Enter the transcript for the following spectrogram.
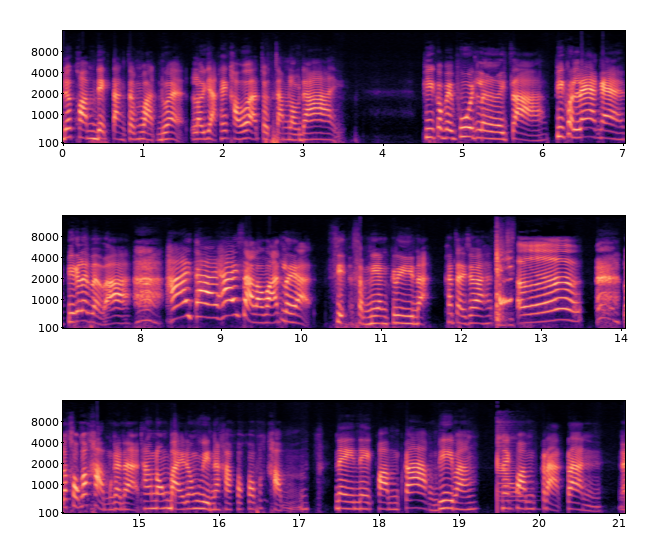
ด้วยความเด็กต่างจังหวัดด้วย เราอยากให้เขาอะจดจำเราได้ พี่ก็ไปพูดเลยจ้ะพี่คนแรกไงพี่ก็เลยแบบว่าให้ทายให้สารวัตรเลยอะเสียงสำเนียงกรีนอะเข้าใจใช่ปะเออ แล้วเขาก็ขำกันอะทั้งน้องไบร์น้องวินนะคะเขาเขาก็ขำในในความกล้าของพี่มั้ง ในความกล้ากลั่นเอ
